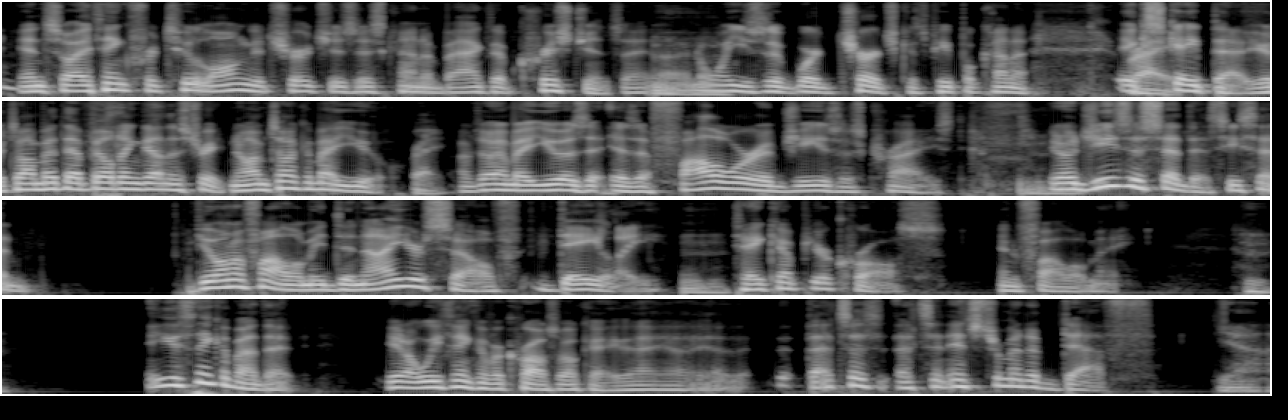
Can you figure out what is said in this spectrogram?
Mm-hmm. And so I think for too long the church has just kind of backed up Christians. I, mm-hmm. I don't want to use the word church because people kind of escape right. that. You're talking about that building down the street. No, I'm talking about you. Right. I'm talking about you as a, as a follower of Jesus Christ. You know, Jesus said this. He said, if you want to follow me, deny yourself daily, mm-hmm. take up your cross, and follow me. You think about that. You know, we think of a cross. Okay, that's a that's an instrument of death. Yeah.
